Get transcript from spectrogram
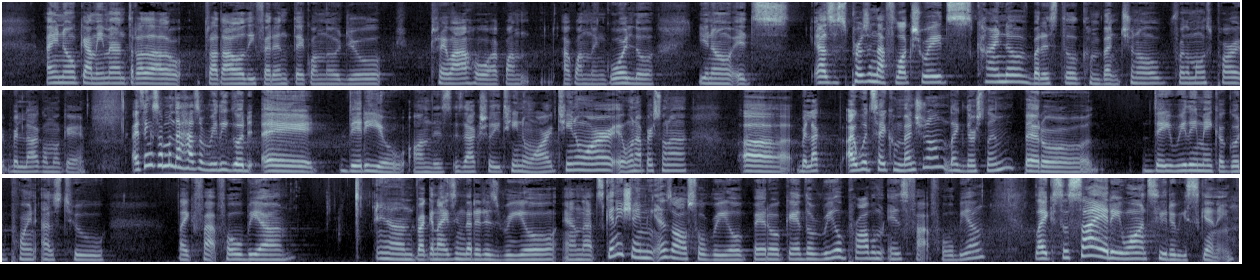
I know que a mí me han tratado, tratado diferente cuando yo rebajo a cuando, a cuando engordo. You know, it's as a person that fluctuates kind of, but is still conventional for the most part, ¿verdad? Como que I think someone that has a really good uh, video on this is actually T Noir. T Noir es una persona, uh, ¿verdad? I would say conventional, like they're slim, pero they really make a good point as to like fat phobia and recognizing that it is real and that skinny shaming is also real, pero que the real problem is fat phobia. Like society wants you to be skinny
